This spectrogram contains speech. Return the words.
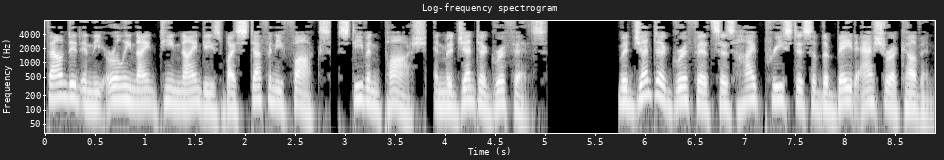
founded in the early 1990s by Stephanie Fox, Steven Posch, and Magenta Griffiths. Magenta Griffiths is High Priestess of the Beit Asherah Coven,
